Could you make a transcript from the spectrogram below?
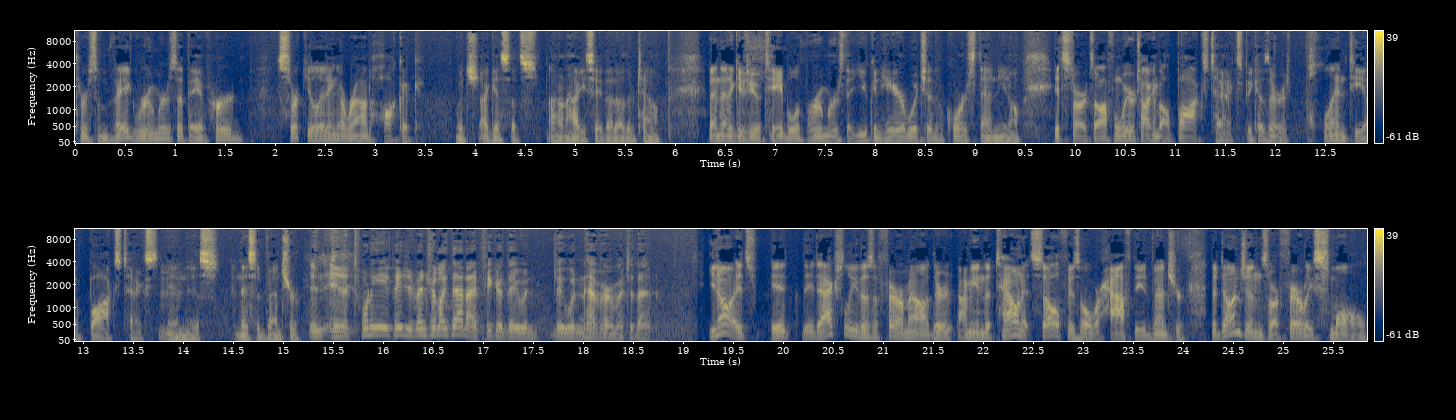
through some vague rumors that they have heard circulating around Hawkok which I guess that's I don't know how you say that other town. And then it gives you a table of rumors that you can hear, which of course then you know it starts off. And we were talking about box text because there is plenty of box text in this in this adventure. In, in a 28 page adventure like that, I figured they would they wouldn't have very much of that. You know, it's it it actually there's a fair amount. There, I mean, the town itself is over half the adventure. The dungeons are fairly small.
